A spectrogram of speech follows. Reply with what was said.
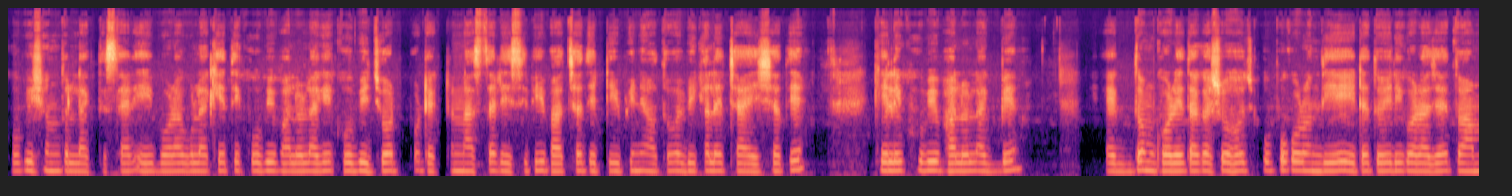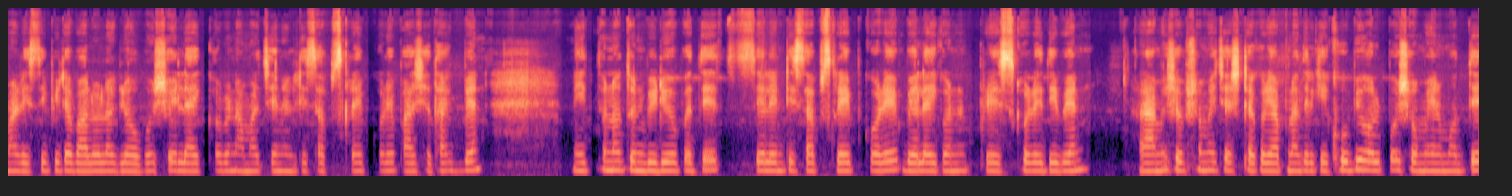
খুবই সুন্দর লাগতেছে আর এই বড়াগুলা খেতে খুবই ভালো লাগে, খুবই জটপট একটা নাস্তার রেসিপি বাচ্চাদের টিফিনে অথবা বিকালের চায়ের সাথে খেলে খুবই ভালো লাগবে। একদম ঘরে থাকা সহজ উপকরণ দিয়ে এটা তৈরি করা যায়। তো আমার রেসিপিটা ভালো লাগলে অবশ্যই লাইক করবেন, আমার চ্যানেলটি সাবস্ক্রাইব করে পাশে থাকবেন। নিত্য নতুন ভিডিও পেতে চ্যানেলটি সাবস্ক্রাইব করে বেল আইকন প্রেস করে দিবেন। আর আমি সবসময় চেষ্টা করি আপনাদেরকে খুবই অল্প সময়ের মধ্যে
